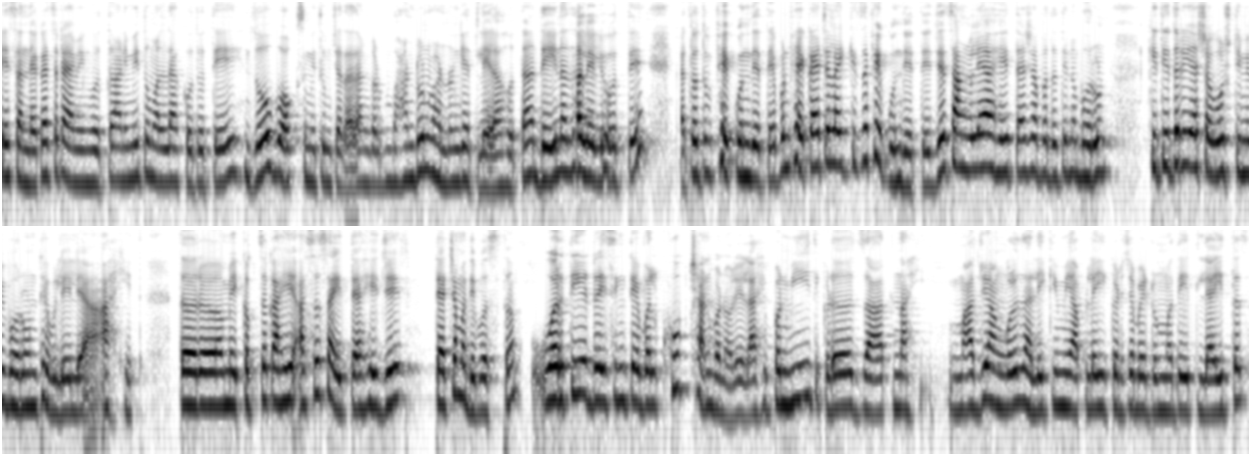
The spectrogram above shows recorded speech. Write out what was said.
हे संध्याकाळचं टायमिंग होतं आणि मी तुम्हाला दाखवत होते जो बॉक्स मी तुमच्या दादांकडून भांडून भांडून घेतलेला होता. देईना झालेले होते. आता तो फेकून देते. पण फेकायच्या लायकीचं फेकून देते. जे चांगले आहेत अशा पद्धतीनं भरून कितीतरी अशा गोष्टी मी भरून ठेवलेल्या आहेत. तर मेकअपचं काही असं साहित्य आहे जे त्याच्यामध्ये बसतं. वरती ड्रेसिंग टेबल खूप छान बनवलेलं आहे पण मी तिकडं जात नाही. माझी आंघोळ झाली की मी आपल्या इकडच्या बेडरूममध्ये इथल्या इथंच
